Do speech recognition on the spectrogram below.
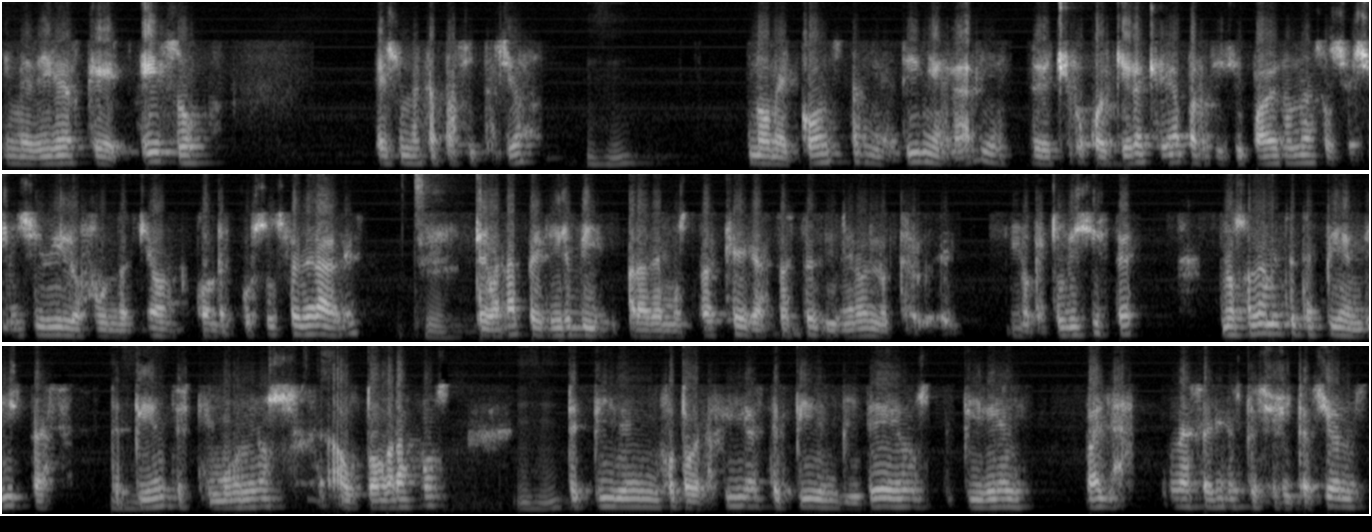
y me digas que eso es una capacitación. No me consta ni a ti ni a nadie. De hecho, cualquiera que haya participado en una asociación civil o fundación con recursos federales, te van a pedir para demostrar que gastaste el dinero en lo que, lo que tú dijiste. No solamente te piden vistas, te piden testimonios, autógrafos, te piden fotografías, te piden videos, te piden, vaya, una serie de especificaciones.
